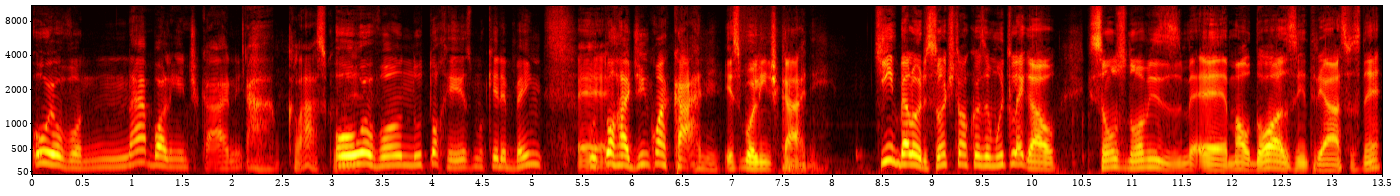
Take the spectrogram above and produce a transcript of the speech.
ou eu vou na bolinha de carne, Ah, um clássico. ou né? eu vou no torresmo, que ele é bem É. o torradinho com a carne. Esse bolinho de carne. Que em Belo Horizonte tem uma coisa muito legal, que são os nomes é, maldosos, entre aspas, né?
